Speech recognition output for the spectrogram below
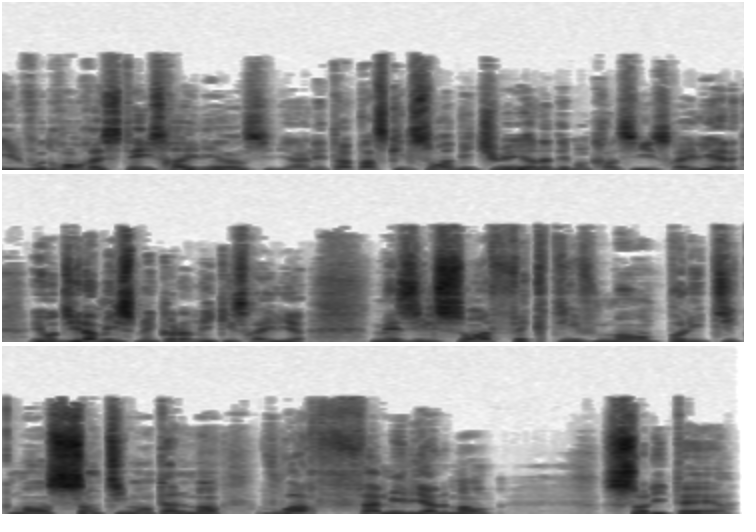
ils voudront rester israéliens s'il y a un État, parce qu'ils sont habitués à la démocratie israélienne et au dynamisme économique israélien. Mais ils sont affectivement, politiquement, sentimentalement, voire familialement, solitaires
